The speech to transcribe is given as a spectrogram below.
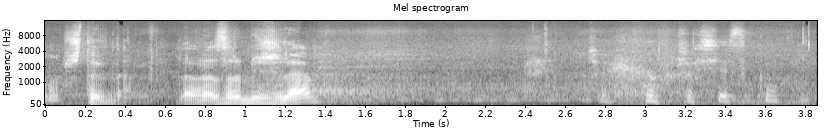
no, sztywne. Dobra, zrobisz źle? Czekaj, muszę się skupić.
